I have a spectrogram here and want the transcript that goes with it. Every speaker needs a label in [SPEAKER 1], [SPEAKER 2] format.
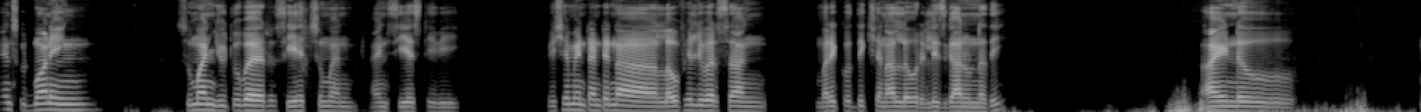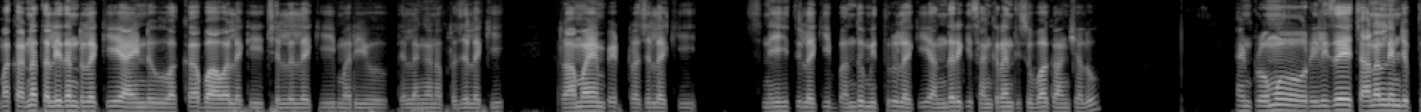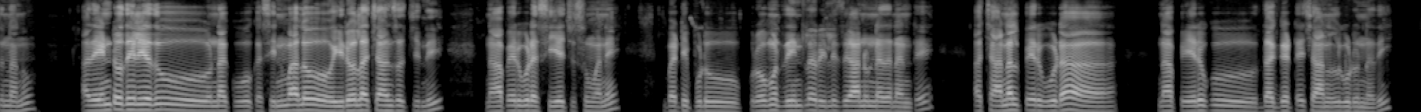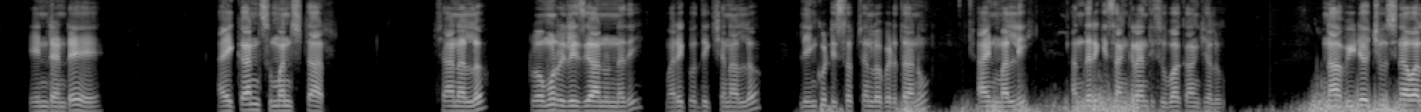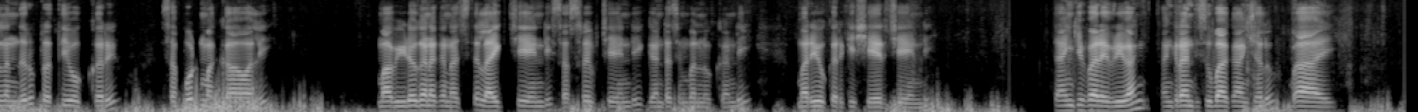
[SPEAKER 1] Friends good morning Suman YouTuber C H Suman and C S TV విషయం ఏంటంటే నా love failure song మరికొద్ది క్షణాల్లో రిలీజ్ కానున్నది. అండ్ మా కన్న తల్లిదండ్రులకి అండ్ అక్క బావలకి చెల్లెలకి మరియు తెలంగాణ ప్రజలకి రామాయంపేట ప్రజలకి స్నేహితులకి బంధుమిత్రులకి అందరికీ సంక్రాంతి శుభాకాంక్షలు. అండ్ ప్రోమో రిలీజ్ అయ్యే ఛానల్ నేను చెప్తున్నాను. అదేంటో తెలియదు. నాకు ఒక సినిమాలో హీరోలా ఛాన్స్ వచ్చింది. నా పేరు కూడా సిహెచ్ సుమనే. బట్ ఇప్పుడు ప్రోమో దీంట్లో రిలీజ్ కానున్నదని అంటే ఆ ఛానల్ పేరు కూడా నా పేరుకు తగ్గట్టే ఛానల్ కూడా ఉన్నది. ఏంటంటే ఐకాన్ సుమన్ స్టార్ ఛానల్లో ప్రోమో రిలీజ్ కానున్నది. మరికొద్ది క్షణాల్లో లింకు డిస్క్రిప్షన్లో పెడతాను. అండ్ మళ్ళీ అందరికీ సంక్రాంతి శుభాకాంక్షలు. నా వీడియో చూసిన వాళ్ళందరూ ప్రతి ఒక్కరు సపోర్ట్ మాకు కావాలి. మా వీడియో కనుక నచ్చితే లైక్ చేయండి సబ్స్క్రైబ్ చేయండి గంట సింబల్ నొక్కండి మరి ఒకరికి షేర్ చేయండి. Thank you for everyone Sankranti శుభాకాంక్షలు. బాయ్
